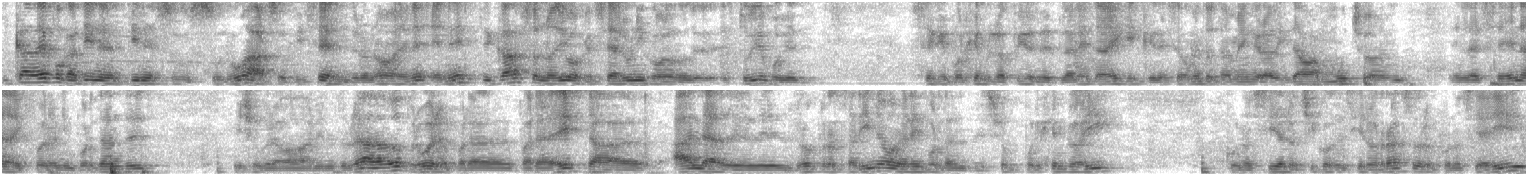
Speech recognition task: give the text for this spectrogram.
Y cada época tiene, tiene su, su lugar, su epicentro, ¿no? En, en este caso no digo que sea el único estudio porque sé que, por ejemplo, los pibes de Planeta X, que en ese momento también gravitaban mucho en, en la escena y fueron importantes, ellos grababan en otro lado, pero bueno, para, para esta ala de- del rock rosarino era importante. Yo, por ejemplo, ahí conocí a los chicos de Cielo Raso, los conocí ahí,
